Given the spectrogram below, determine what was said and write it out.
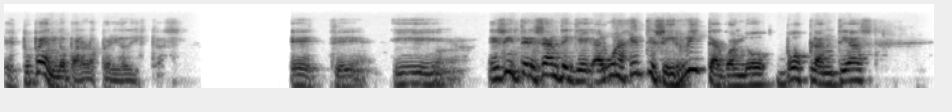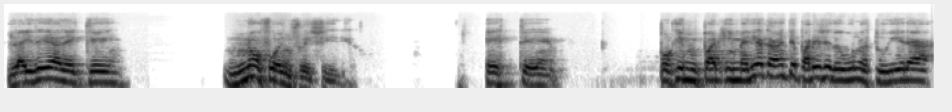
estupendo para los periodistas. Este, y es interesante que alguna gente se irrita cuando vos planteás la idea de que no fue un suicidio. Este, porque inmediatamente parece que uno estuviera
